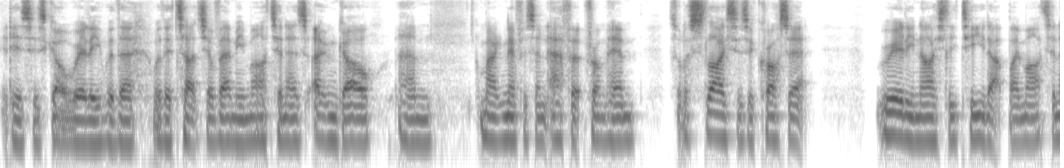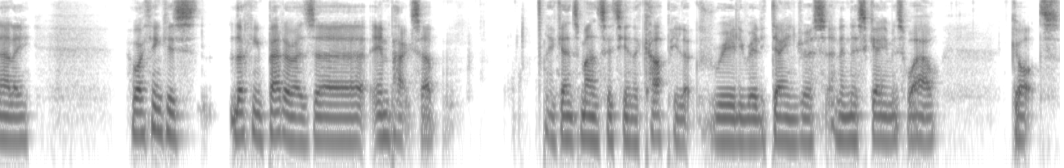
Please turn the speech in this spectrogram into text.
it is his goal really with a with a touch of Emi Martinez's own goal. Um, magnificent effort from him, sort of slices across it, really nicely teed up by Martinelli, who I think is looking better as a impact sub against Man City in the cup. He looked really really dangerous, and in this game as well, got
